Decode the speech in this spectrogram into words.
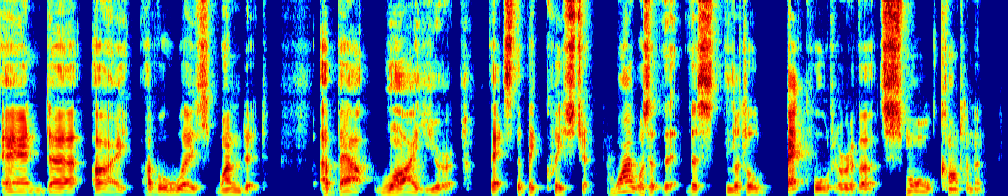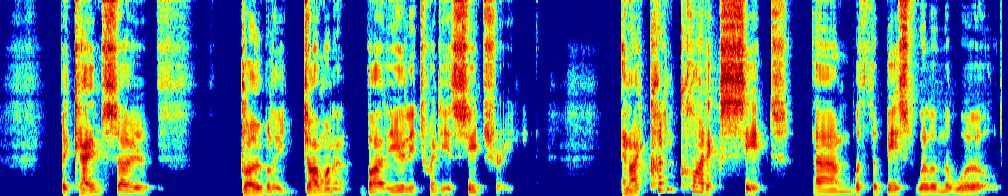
and uh, I, I've always wondered about why Europe. That's the big question. Why was it that this little backwater of a small continent became so globally dominant by the early 20th century and I couldn't quite accept, um, with the best will in the world,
